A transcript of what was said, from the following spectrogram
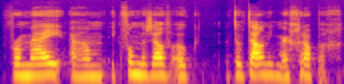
voor mij, ehm, ik vond mezelf ook totaal niet meer grappig.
